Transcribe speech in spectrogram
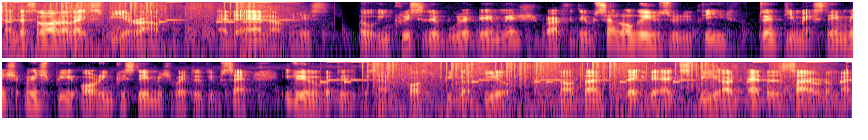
Man, there's a lot of XP around at the end of his. So increase the bullet damage by 15%, longer usability, 20 max damage HP, or increase damage by 30%. Increment by 30%. Of course, we got heal. Now time to take the XP at the side of the map.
